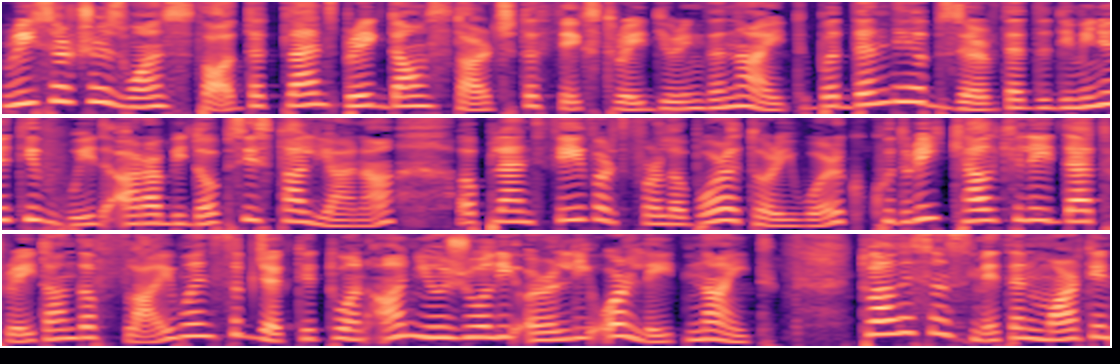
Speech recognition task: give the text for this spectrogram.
Researchers once thought that plants break down starch at a fixed rate during the night, but then they observed that the diminutive weed Arabidopsis thaliana, a plant favored for laboratory work, could recalculate that rate on the fly when subjected to an unusually early or late night. To Alison Smith and Martin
